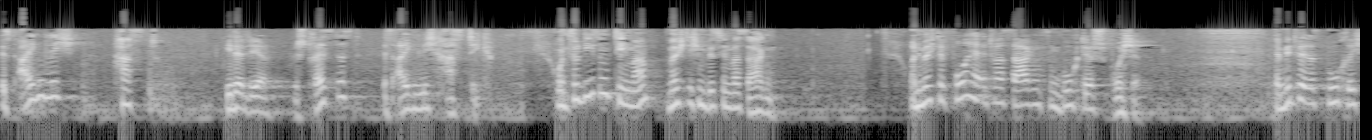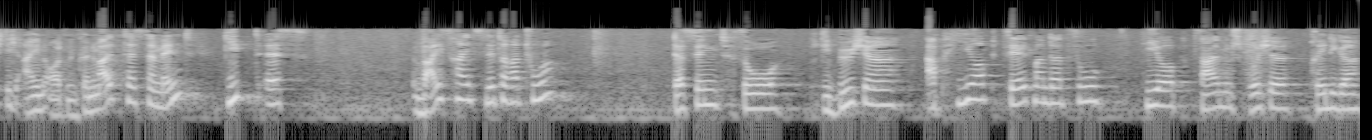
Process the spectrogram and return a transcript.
ist eigentlich Hast. Jeder, der gestresst ist, ist eigentlich hastig. Und zu diesem Thema möchte ich ein bisschen was sagen. Und ich möchte vorher etwas sagen zum Buch der Sprüche damit wir das Buch richtig einordnen können. Im Alten Testament gibt es Weisheitsliteratur. Das sind so die Bücher ab Hiob zählt man dazu. Hiob, Psalmen, Sprüche, Prediger,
